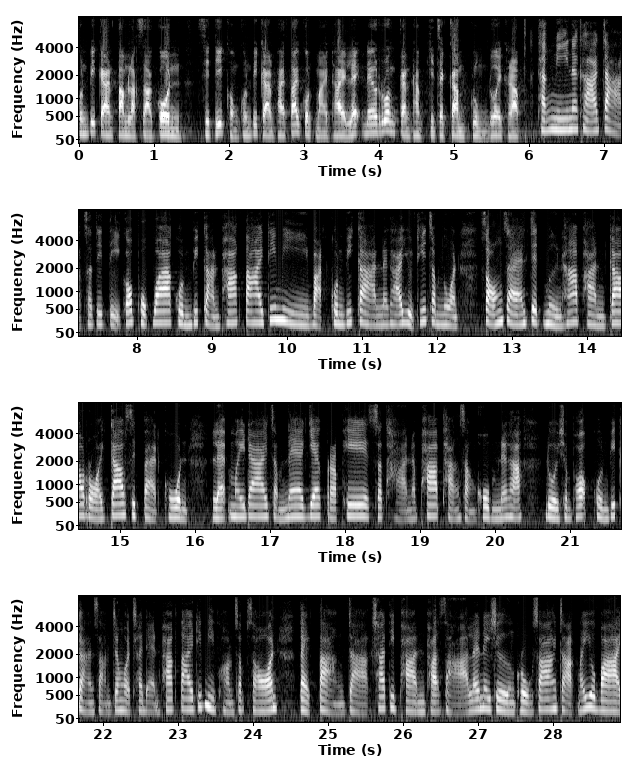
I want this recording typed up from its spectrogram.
คนพิการตามหลักสากล สิทธิของคนพิการภายใต้กฎหมายไทย และได้ร่วมกันทำกิจกรรมกลุ่มด้วยครับ ทั้งนี้นะคะจากสถิติก็พบว่าคนพิการภาคใต้ที่มีบัตรคนพิการนะคะอยู่ที่จำนวน 275,998 คน และไม่ได้จำแนกแยกประเภทสถานภาพทางสังคมนะคะ โดยเฉพาะคนพิการ 3 จังหวัดชายแดนภาคใต้ที่มีความซับซ้อน แตกต่างจากชาติพันธุ์ ภาษาและในเชิงโครงสร้างจากนโยบาย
